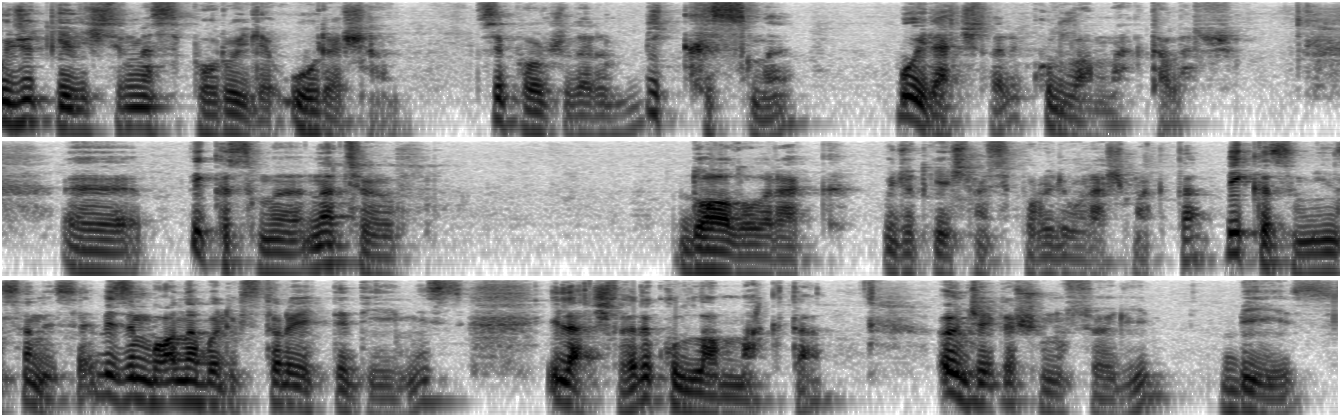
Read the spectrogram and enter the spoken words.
vücut geliştirme sporu ile uğraşan sporcuların bir kısmı bu ilaçları kullanmaktalar. Ee, bir kısmı natural, doğal olarak vücut geliştirme sporu ile uğraşmakta. Bir kısım insan ise bizim bu anabolik steroid dediğimiz ilaçları kullanmakta. Öncelikle şunu söyleyeyim. Biz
